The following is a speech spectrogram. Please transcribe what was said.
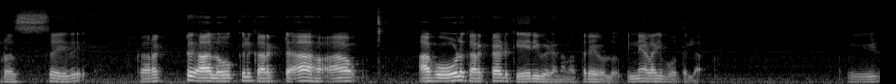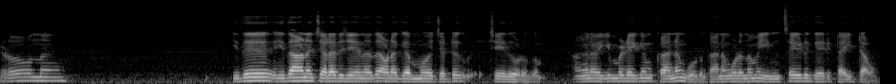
പ്രസ് ചെയ്ത് കറക്റ്റ് ആ ലോക്കിൽ കറക്റ്റ് ആ ആ ആ ഹോൾ കറക്റ്റായിട്ട് കയറി വീഴണം അത്രയേ ഉള്ളൂ. പിന്നെ ഇളകി പോകത്തില്ല. വീഴണോ ഒന്ന് ഇത് ഇതാണ് ചിലർ ചെയ്യുന്നത്. അവിടെ ഗമ്മ് വെച്ചിട്ട് ചെയ്ത് കൊടുക്കും. അങ്ങനെ വയ്ക്കുമ്പോഴേക്കും കനം കൂടും. കനം കൂടുമ്പോൾ ഇൻസൈഡ് കയറി ടൈറ്റ് ആവും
